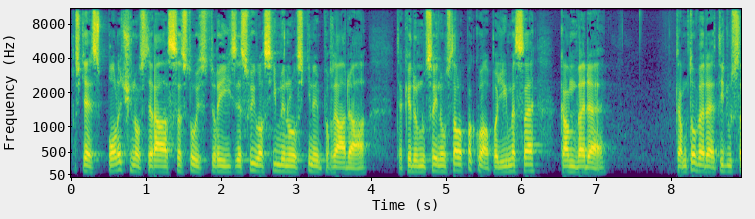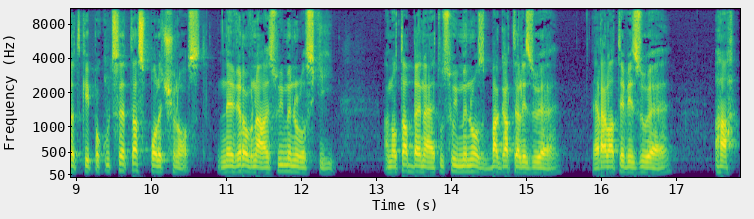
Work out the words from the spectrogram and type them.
Prostě společnost, která se s tou historií ze své vlastní minulostí nepořádá, tak je donucený neustále opakovat. Podívejme se, kam vede, kam to vede ty důsledky, pokud se ta společnost nevyrovná se svou minulostí, a notabene tu svůj minulost bagatelizuje, relativizuje a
